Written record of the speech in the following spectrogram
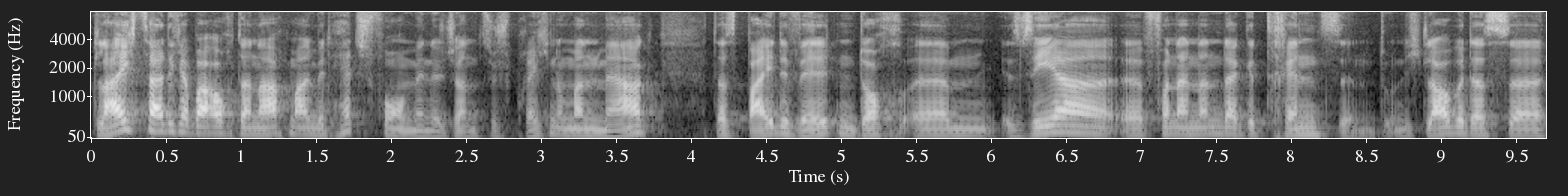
Gleichzeitig aber auch danach mal mit Hedgefondsmanagern zu sprechen und man merkt, dass beide Welten doch ähm, sehr äh, voneinander getrennt sind. Und ich glaube, dass äh,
